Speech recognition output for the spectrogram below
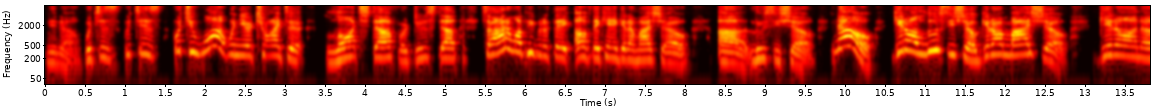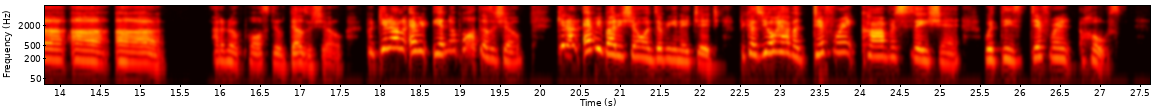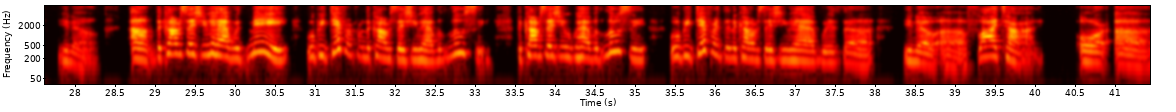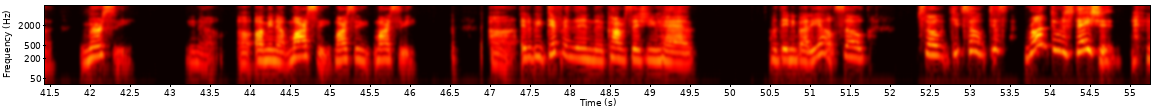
you know, which is which is what you want when you're trying to launch stuff or do stuff. So I don't want people to think, oh, if they can't get on my show, uh Lucy show. No, get on Lucy show, get on my show, get on uh uh uh I don't know if Paul still does a show, but get on every yeah, no, Paul does a show. Get on everybody's show on WNHH because you'll have a different conversation with these different hosts. You know, um, the conversation you have with me will be different from the conversation you have with Lucy. The conversation you have with Lucy will be different than the conversation you have with, uh, you know, uh, Fly Time or uh, Mercy. You know, uh, I mean, uh, Marcy, Marcy, Marcy. Uh, it'll be different than the conversation you have with anybody else. So, so, so just run through the station.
